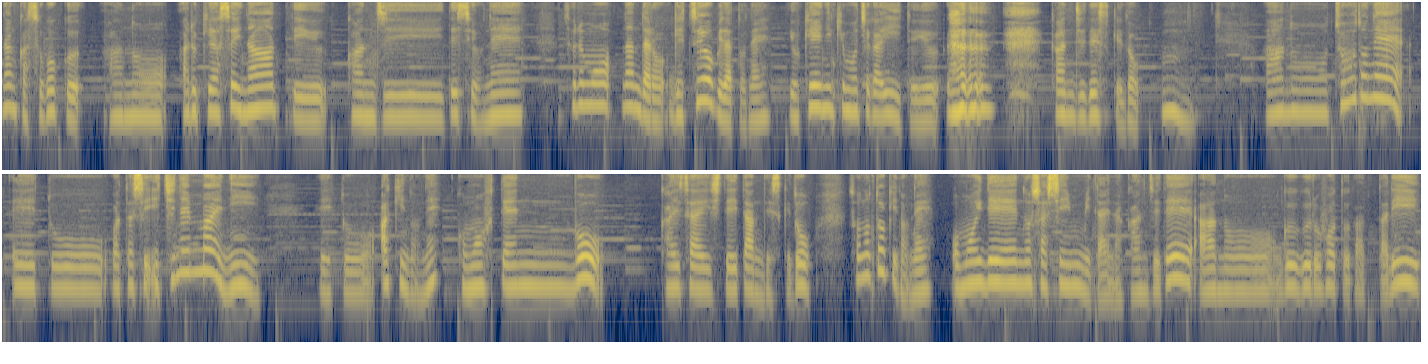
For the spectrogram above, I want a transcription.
なんかすごく、あの、歩きやすいなっていう感じですよね。それもなんだろう月曜日だとね余計に気持ちがいいという 感じですけど、うん、あのちょうどねえっ、ー、と私1年前に、えーと、秋のねコモフ展を開催していたんですけどその時のね思い出の写真みたいな感じであの Google フォトだったり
